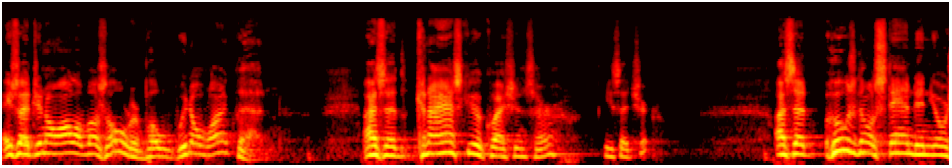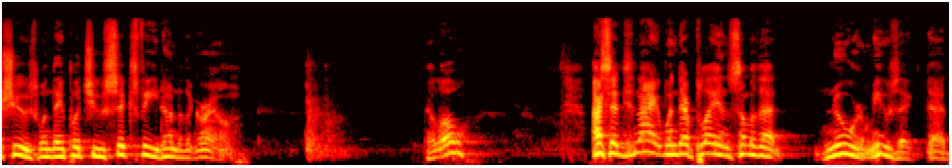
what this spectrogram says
he said, you know, all of us older folks, we don't like that. I said, can I ask you a question, sir? He said, sure. I said, who's going to stand in your shoes when they put you six feet under the ground? Hello? I said, tonight when they're playing some of that newer music that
